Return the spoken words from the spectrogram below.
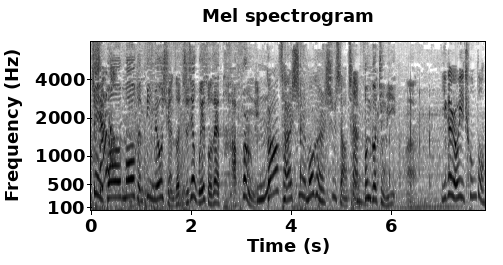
这波 Morgan 并没有选择直接猥琐在塔缝里。刚才是 Morgan 是想趁风格迥异啊，一个容易冲动，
